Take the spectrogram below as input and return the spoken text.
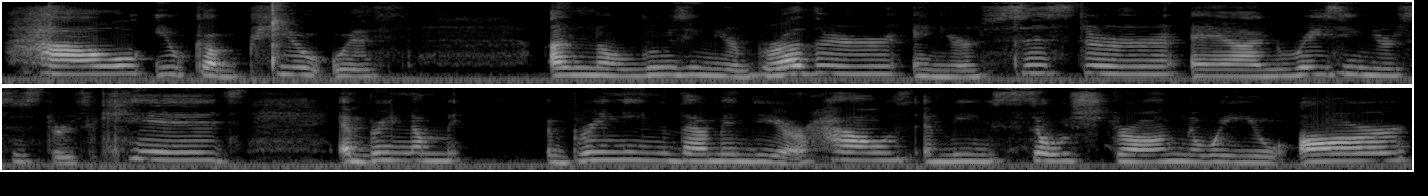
how you compute with, I don't know, losing your brother and your sister and raising your sister's kids and bring them, bringing them into your house and being so strong the way you are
